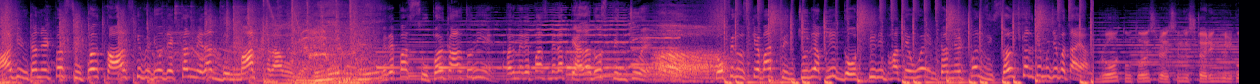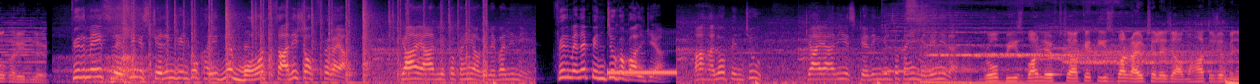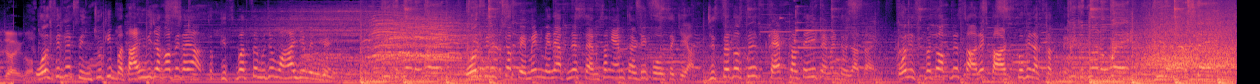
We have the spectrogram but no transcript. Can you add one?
आज इंटरनेट पर super cars की वीडियो देखकर मेरा दिमाग खराब हो गया। मेरे पास सुपर कार तो नहीं है पर मेरे पास मेरा प्यारा दोस्त पिंचू है। तो फिर उसके बाद पिंचू ने अपनी दोस्ती निभाते हुए इंटरनेट पर रिसर्च करके मुझे बताया। ब्रो तू तो इस रेसिंग स्टीयरिंग व्हील को खरीद ले। फिर मैं इस रेसिंग स्टीयरिंग व्हील को खरीदने बहुत सारी शॉप्स पे गया। क्या यार ये तो कहीं अवेलेबल ही नहीं है। फिर मैंने पिंचू को कॉल किया। हाँ हेलो पिंचू। क्या यार ये स्टेयरिंग व्हील तो कहीं मिल ही नहीं रहा। ब्रो 20 बार लेफ़्ट जाके 30 बार राइट चले जाओ, वहाँ तुझे मिल जाएगा। और फिर मैं पिंचू की बताई हुई जगह पे गया तो किस्मत से मुझे वहाँ ये मिल गई। और फिर इसका पेमेंट मैंने अपने सैमसंग M34 से किया, जिससे तो सिर्फ़ टैप करते ही पेमेंट हो जाता है। और इसमें तो अपने सारे कार्ड्स को भी रख सकते हैं।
